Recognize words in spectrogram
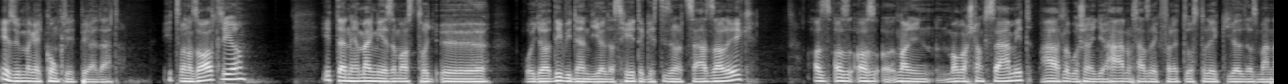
Nézzük meg egy konkrét példát. Itt van az Altria. Itt ennél megnézem azt, hogy, ö, hogy a dividend yield az 7,15 százalék, az, az, az, nagyon magasnak számít, átlagosan egy 3 százalék feletti osztalék yield az már,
